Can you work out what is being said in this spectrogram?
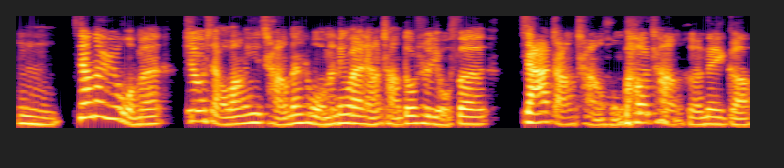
嗯，相当于我们只有小汪一场，但是我们另外两场都是有分家长场、红包场和那个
